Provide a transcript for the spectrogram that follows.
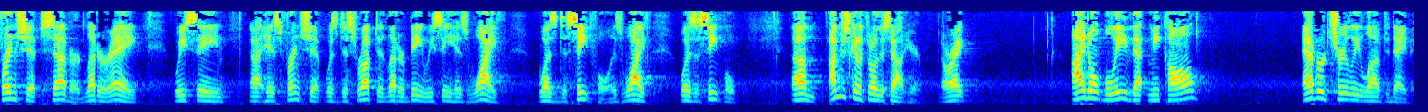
friendship severed. Letter A, we see uh, his friendship was disrupted. Letter B, we see his wife was deceitful. His wife was deceitful. Um, I'm just going to throw this out here, all right? I don't believe that Michal ever truly loved David.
